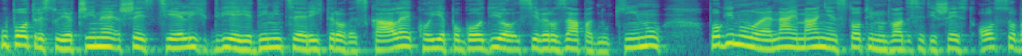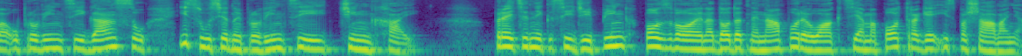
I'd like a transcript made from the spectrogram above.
U potresu jačine 6,2 jedinice Richterove skale koji je pogodio sjeverozapadnu Kinu, poginulo je najmanje 126 osoba u provinciji Gansu i susjednoj provinciji Qinghai. Predsjednik Xi Jinping pozvao je na dodatne napore u akcijama potrage i spašavanja.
